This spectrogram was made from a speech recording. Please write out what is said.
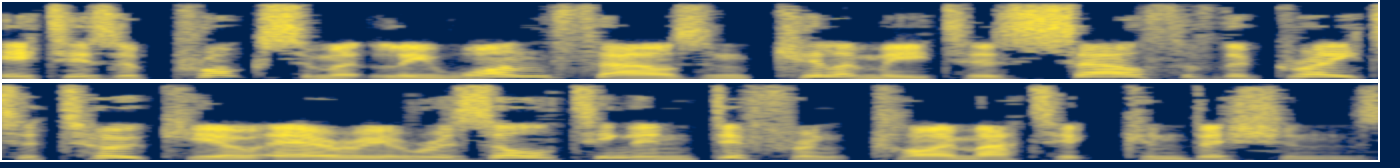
It is approximately 1,000 kilometers south of the Greater Tokyo area resulting in different climatic conditions.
